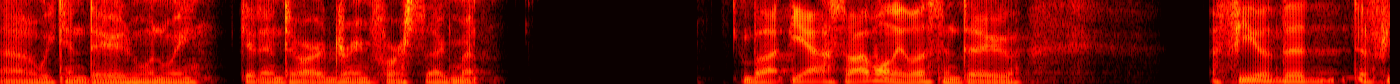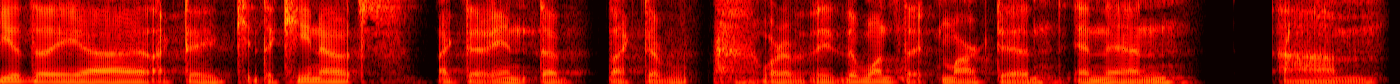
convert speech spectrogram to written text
uh, we can do when we get into our Dreamforce segment. But yeah, so I've only listened to a few of the a few of the uh, like the the keynotes, like the in the like the whatever the, the ones that Mark did, and then um,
